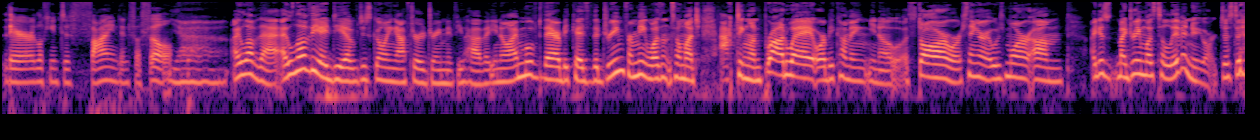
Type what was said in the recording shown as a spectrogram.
they're looking to find and fulfill. Yeah, I love that. I love the idea of just going after a dream if you have it. You know, I moved there because the dream for me wasn't so much acting on Broadway or becoming, you know, a star or a singer. It was more, um, I just my dream was to live in New York. Just to,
